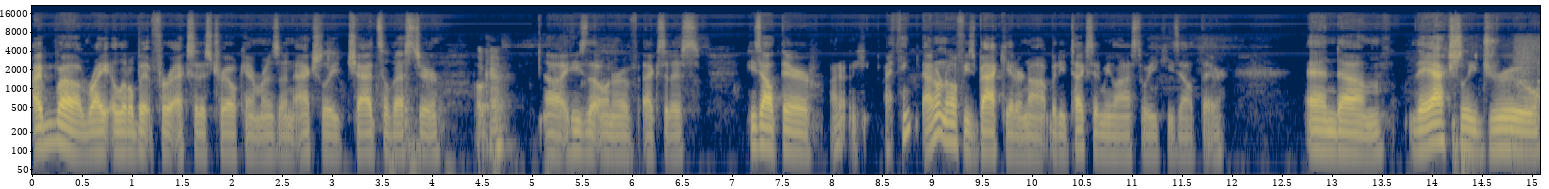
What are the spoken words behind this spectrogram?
I uh, write a little bit for Exodus Trail Cameras, and actually Chad Sylvester, Okay. uh, he's the owner of Exodus. He's out there. I don't. He, I think I don't know if he's back yet or not, but he texted me last week. He's out there, and um, they actually drew.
